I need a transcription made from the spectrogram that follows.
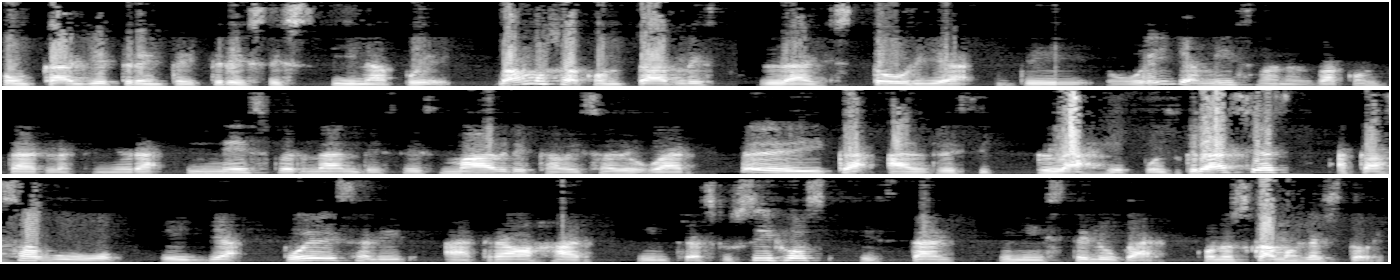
con calle 33 esquina pues vamos a contarles la historia de, o ella misma nos va a contar la señora Inés Fernández, es madre, cabeza de hogar, se dedica al reciclaje, pues gracias a Casa Búho ella puede salir a trabajar mientras sus hijos están en este lugar. Conozcamos la historia.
